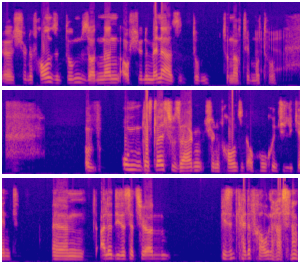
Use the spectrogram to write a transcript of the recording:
äh, schöne Frauen sind dumm, sondern auch schöne Männer sind dumm, so nach dem Motto. Und Um das gleich zu sagen, schöne Frauen sind auch hochintelligent. Ähm, alle, die das jetzt hören, wir sind keine Frauenhasser.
